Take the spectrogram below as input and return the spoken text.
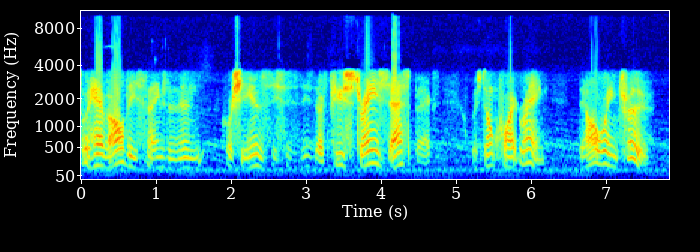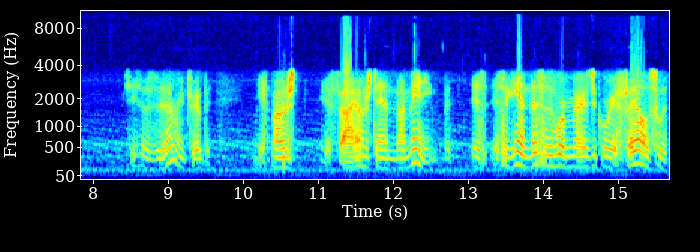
So we have all these things, and then of course she ends. She says these are a few strange aspects which don't quite ring. They all ring true. She says they don't ring true, but if I understand, if I understand my meaning, but it's, it's again, this is where Medjugorje fails with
